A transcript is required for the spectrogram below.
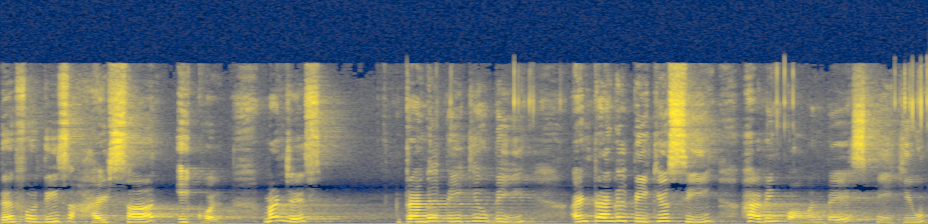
Therefore, these heights are equal. Manjes, triangle PQB and triangle PQC having common base PQ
